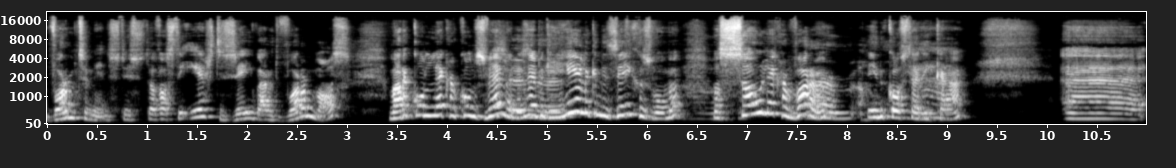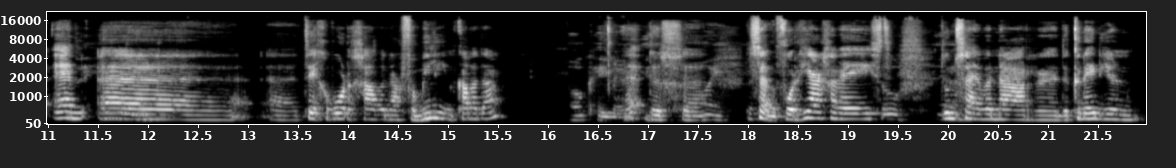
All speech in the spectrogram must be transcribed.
warmtemens. Dus dat was de eerste zee waar het warm was. Waar ik kon, lekker kon zwemmen. Dus heb ik heerlijk in de zee gezwommen. Het was zo lekker warm Oh, in Costa ja. Rica. Eh, en eh, tegenwoordig gaan we naar familie in Canada. Ook heel leuk. Dus. Daar zijn we vorig jaar geweest. Tof. ja. Toen zijn we naar de Canadian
